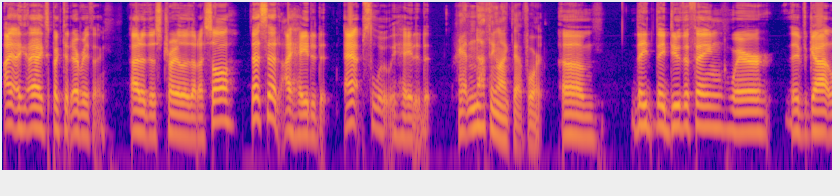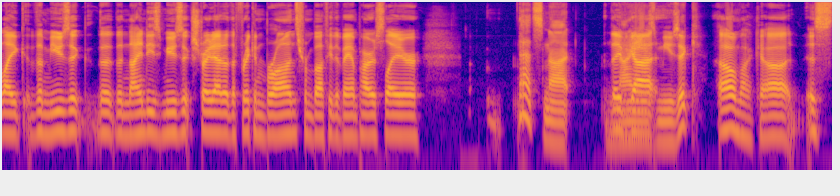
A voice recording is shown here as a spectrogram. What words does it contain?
I, I, I expected everything out of this trailer that I saw. That said, I hated it. Absolutely hated it I got nothing like that for it. um they they do the thing where they've got like the music the the 90s music straight out of the freaking bronze from Buffy the Vampire Slayer. That's not They've 90s got- music. Oh my god. It's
